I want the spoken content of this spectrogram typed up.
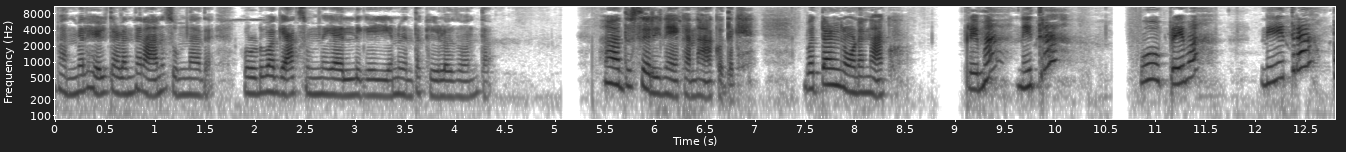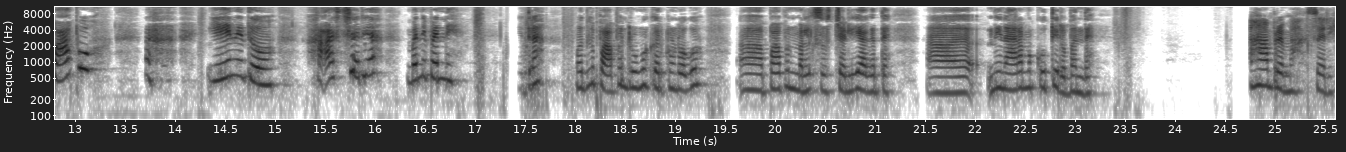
ಬಂದ್ಮೇಲೆ ಹೇಳ್ತಾಳಂತ, ನಾನು ಸುಮ್ಮನಾದೆ ಹೊರಡುವಾಗ ಯಾಕೆ ಸುಮ್ಮನೆ ಅಲ್ಲಿಗೆ ಏನು ಅಂತ ಕೇಳೋದು ಅಂತ. ಹಾಂ, ಅದು ಸರಿನೇ ಕಣ್ಣು ಹಾಕೋದಕ್ಕೆ. ಗೊತ್ತಾಳ ನೋಡೋಣ, ಹಾಕು. ಪ್ರೇಮ? ನೇತ್ರ? ಓ, ಪ್ರೇಮ? ನೇತ್ರ? ಪಾಪು? ಏನಿದು? ಮೊದಲು ಪಾಪನ ರೂಮಿಗೆ ಕರ್ಕೊಂಡು ಹೋಗು. ಪಾಪನ ಮಲಗಿಸು ಚಳಿ ಆಗುತ್ತೆ. ನೀನು ಆರಾಮಾಗಿ ಕೂತಿರು, ಬಂದೆ. ಹಾಂ, ಪ್ರೇಮ, ಸರಿ.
